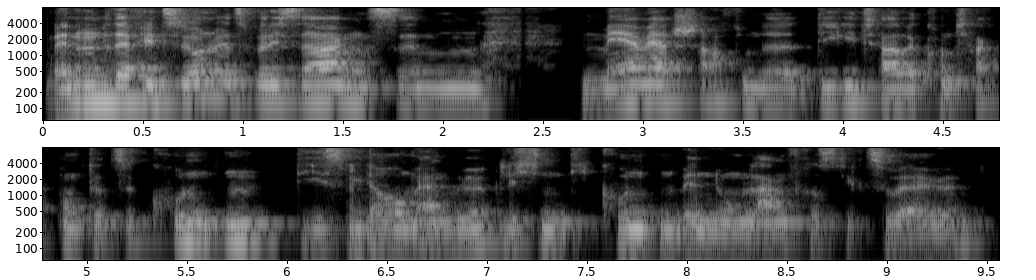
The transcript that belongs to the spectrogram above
Wenn du eine Definition willst, würde ich sagen, es sind mehrwertschaffende digitale Kontaktpunkte zu Kunden, die es mhm. wiederum ermöglichen, die Kundenbindung langfristig zu erhöhen.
